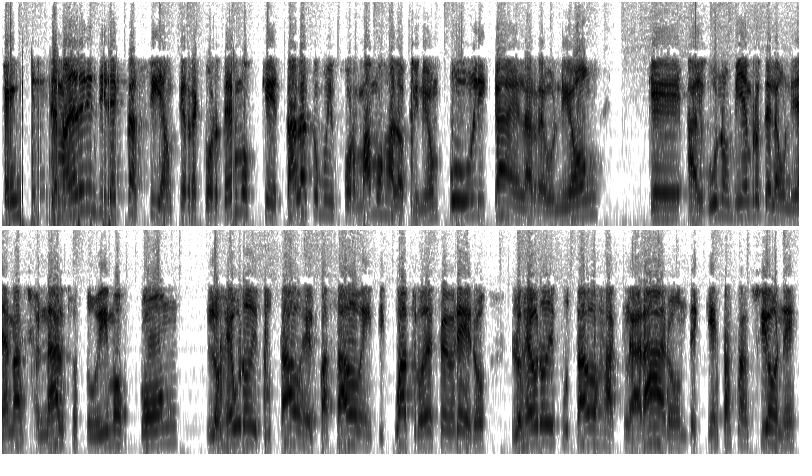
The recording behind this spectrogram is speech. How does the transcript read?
De manera indirecta sí, aunque recordemos que tal como informamos a la opinión pública en la reunión que algunos miembros de la Unidad Nacional sostuvimos con los eurodiputados el pasado 24 de febrero, los eurodiputados aclararon de que estas sanciones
